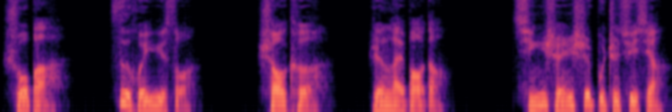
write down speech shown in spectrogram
说罢，自回寓所。少客人来报道，秦神师不知去向。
